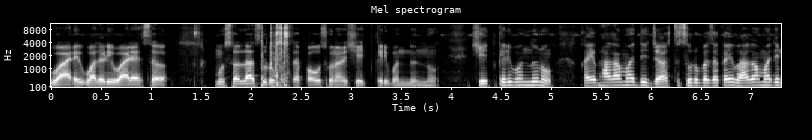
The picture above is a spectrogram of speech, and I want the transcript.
वारे वादळी वाऱ्यासह मुसळधार स्वरूपाचा पाऊस होणार आहे शेतकरी बंधूंनो. शेतकरी बंधूंनो काही भागामध्ये जास्त स्वरूपाचा काही भागामध्ये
